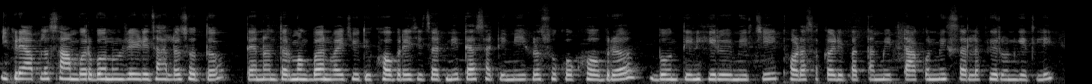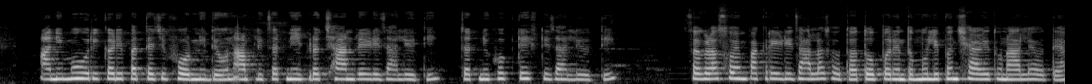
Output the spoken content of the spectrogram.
इकडे आपलं सांबर बनवून रेडी झालंच होतं. त्यानंतर मग बनवायची होती खोबऱ्याची चटणी. त्यासाठी मी इकडं सुकं खोबरं दोन तीन हिरवी मिरची थोडासा कढीपत्ता मीठ टाकून मिक्सरला फिरून घेतली. आणि मोहरी कढीपत्त्याची फोडणी देऊन आपली चटणी इकडं छान रेडी झाली होती. चटणी खूप टेस्टी झाली होती. सगळा स्वयंपाक रेडी झालाच होता. तोपर्यंत मुली पण शाळेतून आल्या होत्या.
